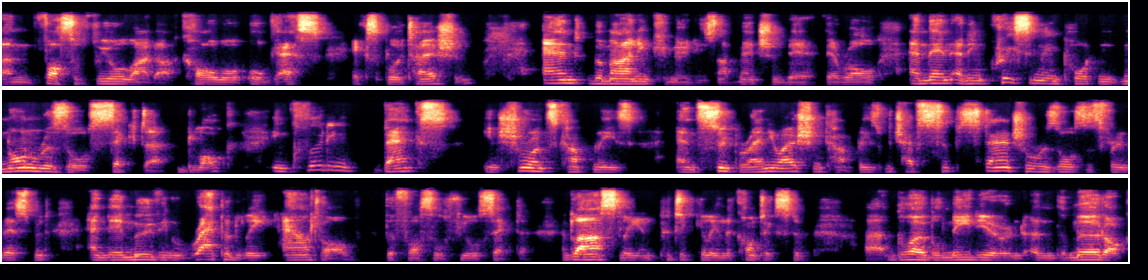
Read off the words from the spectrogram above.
um, fossil fuel, either coal or, or, gas exploitation, and the mining communities. I've mentioned their, their role, and then an increasingly important non-resource sector block, including banks, insurance companies, and superannuation companies, which have substantial resources for investment, and they're moving rapidly out of the fossil fuel sector. And lastly, and particularly in the context of uh, global media and, and, the Murdoch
